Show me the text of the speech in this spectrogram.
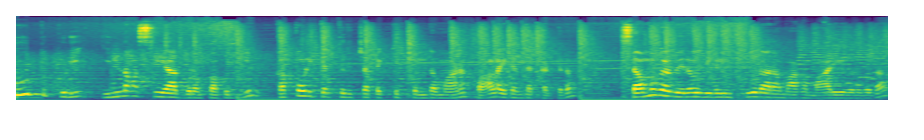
தூத்துக்குடி இன்னாசியாபுரம் பகுதியில் கத்தோலிக்க திருச்சபைக்கு சொந்தமான பாலைடந்த கட்டிடம் சமூக விரோதிகளின் கூடாரமாக மாறி வருவதால்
